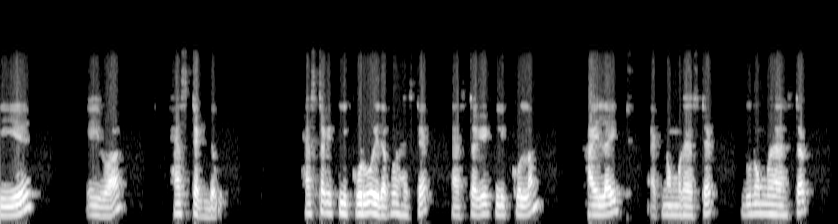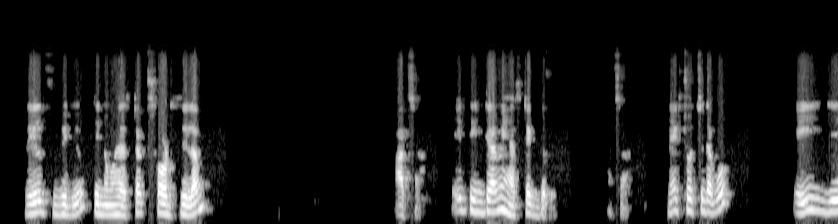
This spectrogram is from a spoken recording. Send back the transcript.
দিয়ে এইবার হ্যাশট্যাগ দেবো। হ্যাশট্যাগে ক্লিক করব। এই দেখো হ্যাশট্যাগ হ্যাশট্যাগে ক্লিক করলাম। হাইলাইট এক নম্বর হ্যাশট্যাগ দু নম্বর হ্যাশট্যাগ রিলস ভিডিও তিন নম্বর হ্যাশট্যাগ শর্টস দিলাম। আচ্ছা এই তিনটে আমি হ্যাশট্যাগ দেবো। আচ্ছা নেক্সট হচ্ছে দেখো, এই যে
